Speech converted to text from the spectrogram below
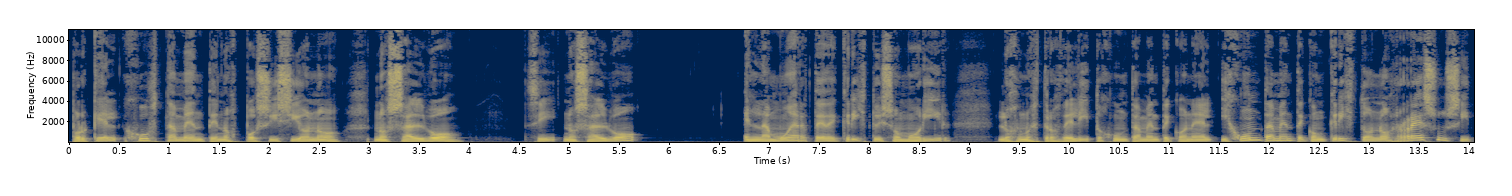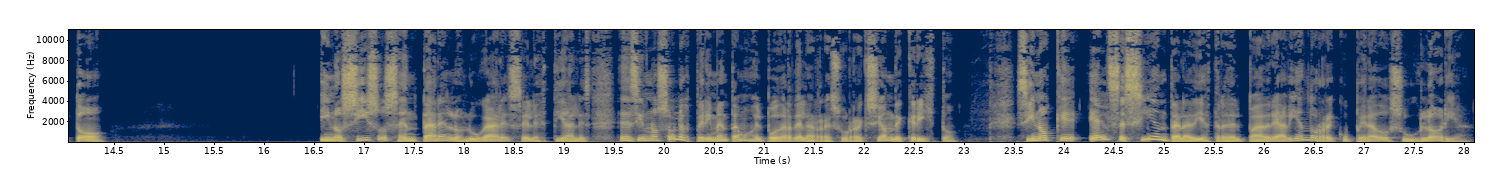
porque Él justamente nos posicionó, nos salvó, ¿sí? Nos salvó en la muerte de Cristo, hizo morir los nuestros delitos juntamente con Él y juntamente con Cristo nos resucitó y nos hizo sentar en los lugares celestiales. Es decir, no solo experimentamos el poder de la resurrección de Cristo, sino que Él se sienta a la diestra del Padre habiendo recuperado su gloria.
